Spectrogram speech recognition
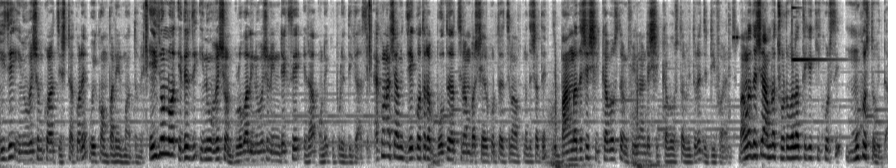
নিজে ইনোভেশন করার চেষ্টা করে ওই কোম্পানির মাধ্যমে। এই জন্য এদের যে ইনোভেশন গ্লোবাল ইনোভেশন ইন্ডেক্সে এরা অনেক উপরের দিকে আছে। এখন আসে আমি যে কথাটা বলতে যাচ্ছিলাম বা শেয়ার করতে যাচ্ছিলাম আপনাদের সাথে, যে বাংলাদেশের শিক্ষা ব্যবস্থা এবং ফিনল্যান্ডের শিক্ষা ব্যবস্থার ভিতরে যে ডিফারেন্স বাংলাদেশে আমরা ছোটবেলা থেকে কি করছি? মুখস্থ বিদ্যা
